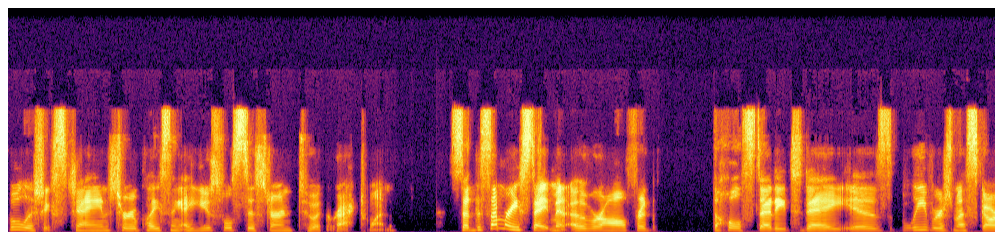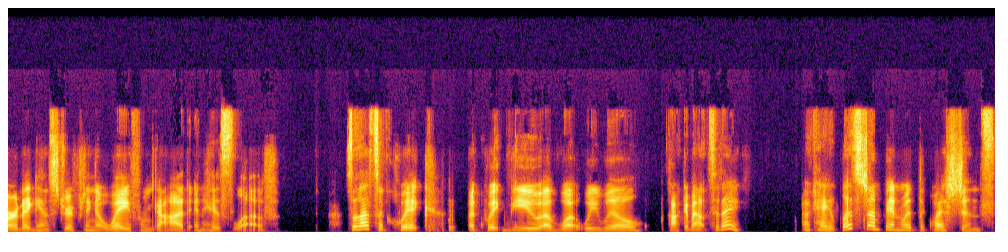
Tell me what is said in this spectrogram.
foolish exchange to replacing a useful cistern to a cracked one. So, the summary statement overall for the whole study today is believers must guard against drifting away from God and his love. So that's a quick a quick view of what we will talk about today. Okay, let's jump in with the questions.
